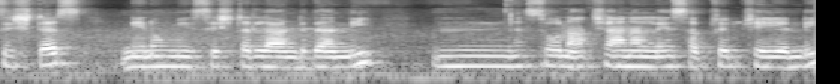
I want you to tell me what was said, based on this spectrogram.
సిస్టర్స్ నేను మీ సిస్టర్ లాంటి దాన్ని సో నా ఛానల్ని సబ్స్క్రైబ్ చేయండి.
